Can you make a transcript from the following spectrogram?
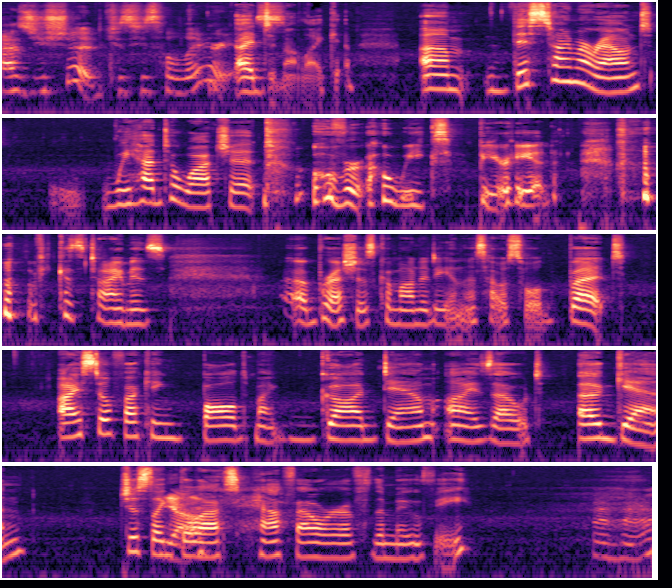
As you should, because he's hilarious. I did not like it. Um, this time around, we had to watch it over a week's period because time is a precious commodity in this household. But I still fucking bawled my goddamn eyes out again, just like Yeah. the last half hour of the movie. Mm-hmm.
